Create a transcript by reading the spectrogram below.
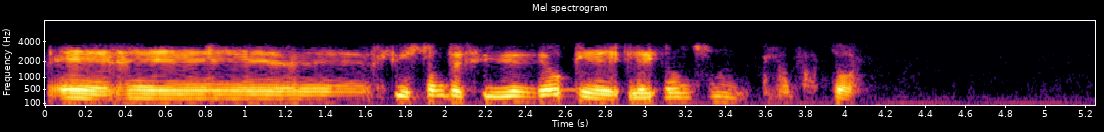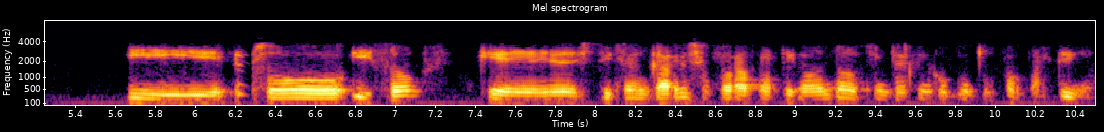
eh, eh Houston decidió que Clayton es un factor y eso hizo que Stephen Curry se fuera prácticamente a los 35 puntos por partido.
